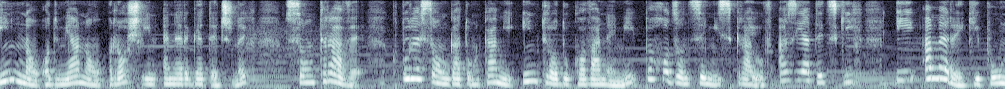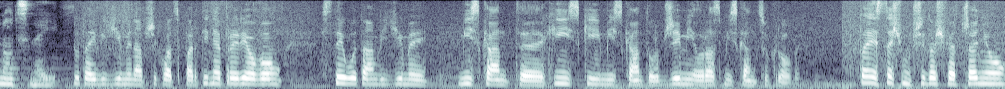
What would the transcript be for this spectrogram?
Inną odmianą roślin energetycznych są trawy, które są gatunkami introdukowanymi pochodzącymi z krajów azjatyckich i Ameryki Północnej. Tutaj widzimy na przykład spartinę preriową, z tyłu tam widzimy miskant e, chiński, miskant olbrzymi oraz miskant cukrowy. To jesteśmy przy doświadczeniu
